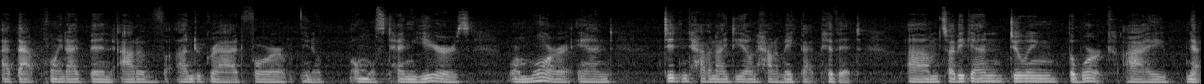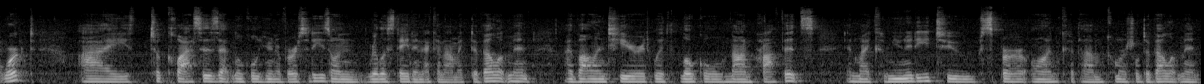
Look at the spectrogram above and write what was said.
At that point, I'd been out of undergrad for, you know, almost 10 years or more and didn't have an idea on how to make that pivot. Um, so I began doing the work. I networked. I took classes at local universities on real estate and economic development. I volunteered with local nonprofits in my community to spur on um, commercial development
